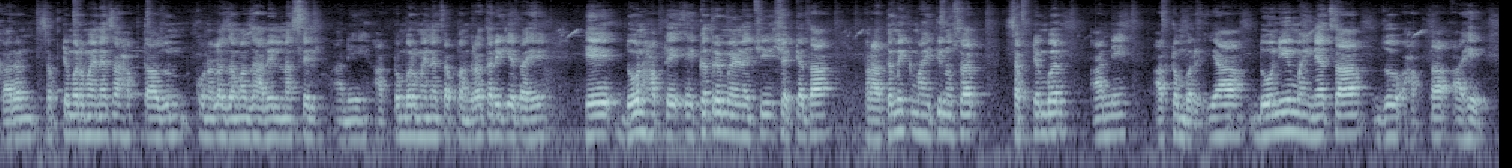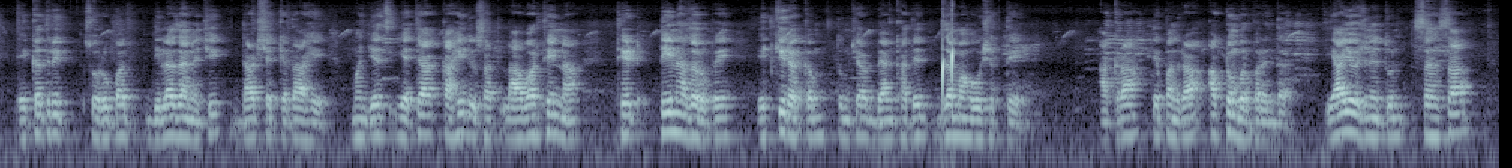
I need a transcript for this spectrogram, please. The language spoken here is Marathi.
कारण सप्टेंबर महिन्याचा हप्ता अजून कोणाला जमा झालेला नसेल आणि ऑक्टोंबर महिन्याचा पंधरा तारीख येत आहे हे दोन हप्ते एकत्र मिळण्याची शक्यता प्राथमिक माहितीनुसार सप्टेंबर आणि ऑक्टोंबर या दोन्ही महिन्याचा जो हप्ता आहे एकत्रित स्वरूपात दिला जाण्याची दाट शक्यता आहे. म्हणजेच येत्या काही दिवसात लाभार्थींना थेट तीन हजार रुपये इतकी रक्कम तुमच्या बँक खात्यात जमा होऊ शकते. अकरा ते पंधरा ऑक्टोंबरपर्यंत. या योजनेतून सहसा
